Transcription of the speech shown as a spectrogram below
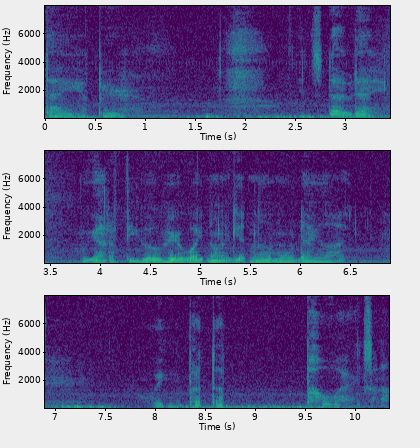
day up here. It's doe day. We got a few over here waiting on it getting a little more daylight. We can put the pole axing on.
